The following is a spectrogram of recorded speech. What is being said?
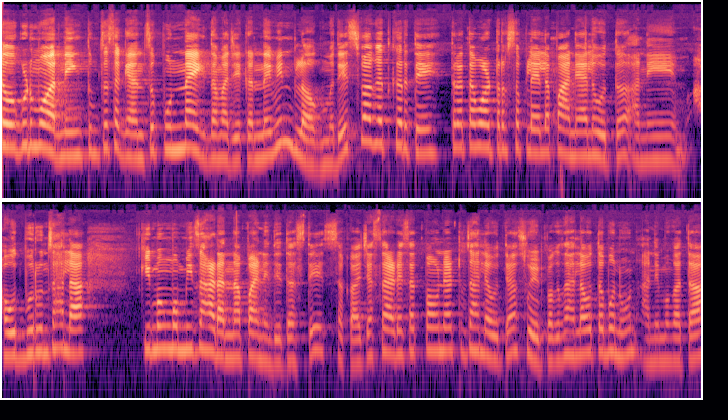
हॅलो गुड मॉर्निंग. तुमचं सगळ्यांचं पुन्हा एकदा माझ्या एका नवीन ब्लॉगमध्ये स्वागत करते. तर आता वॉटर सप्लायला पाणी आलं होतं आणि हौद भरून झाला की मग मम्मी झाडांना पाणी देत असते. सकाळच्या साडेसात पावणे आठ झाल्या होत्या. स्वयंपाक झाला होता बनवून आणि मग आता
